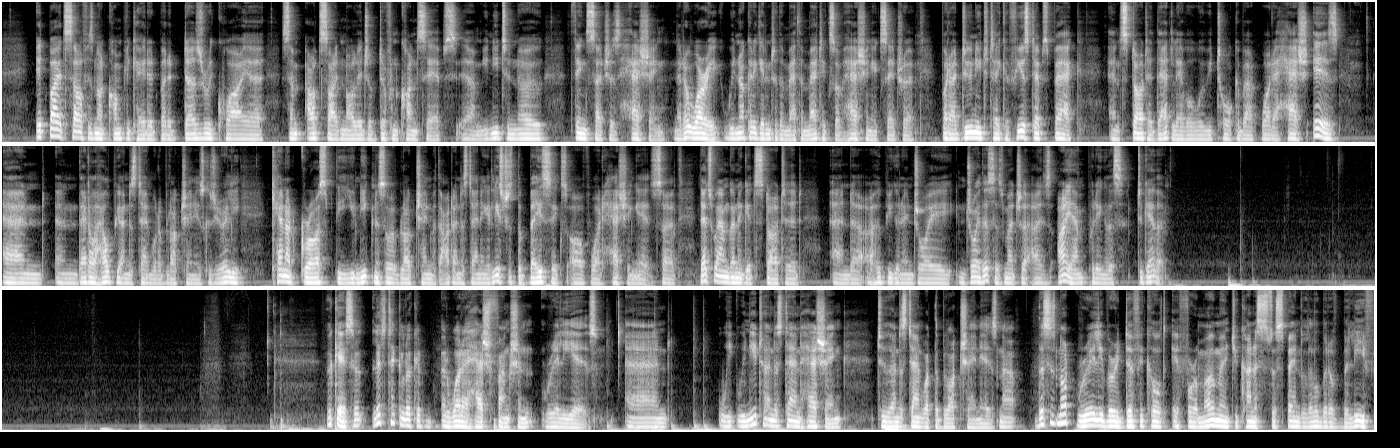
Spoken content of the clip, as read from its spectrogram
it by itself is not complicated, but it does require some outside knowledge of different concepts. Um, you need to know things such as hashing. Now, don't worry, we're not going to get into the mathematics of hashing, etc. But I do need to take a few steps back and start at that level where we talk about what a hash is and and that'll help you understand what a blockchain is because you really cannot grasp the uniqueness of a blockchain without understanding at least just the basics of what hashing is. So that's where i'm going to get started and uh, i hope you're going to enjoy enjoy this as much as i am putting this together Okay, so let's take a look at, at what a hash function really is. And we, we need to understand hashing to understand what the blockchain is. Now, this is not really very difficult if for a moment you kind of suspend a little bit of belief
